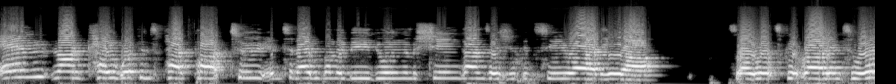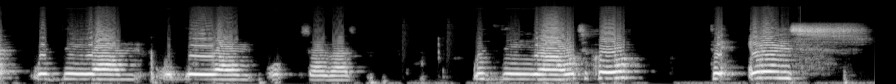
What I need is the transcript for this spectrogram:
M9K Weapons Pack Part 2, and today we're going to be doing the machine guns as you can see right here. So let's get right into it with the, um, with the, um, oops, sorry guys, with the, uh, what's it called? The Ares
